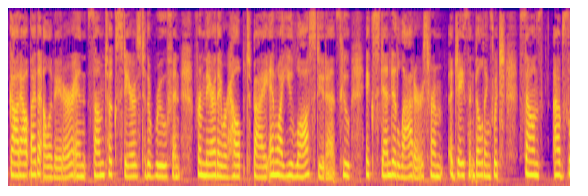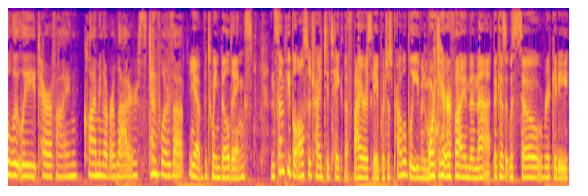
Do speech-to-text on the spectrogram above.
got out by the elevator, and some took stairs to the roof, and from there they were helped by NYU law students who extended ladders from adjacent buildings which sounds absolutely terrifying, climbing over ladders 10 floors up. Yeah, between buildings. And some people also tried to take the fire escape, which is probably even more terrifying than that because it was so rickety.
